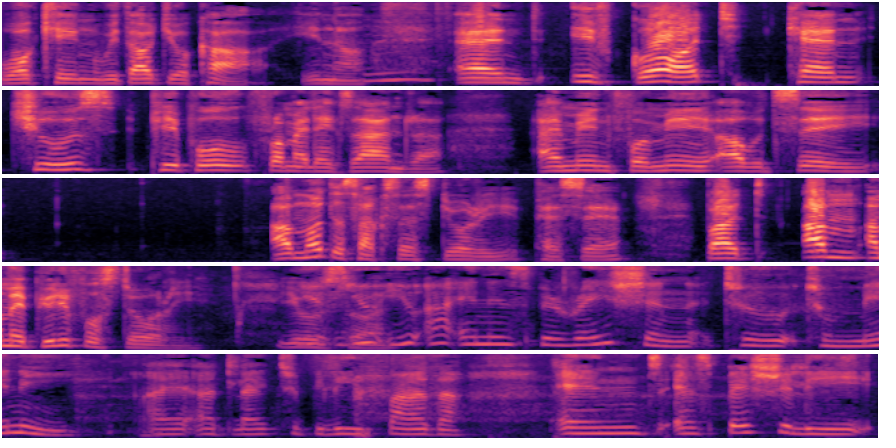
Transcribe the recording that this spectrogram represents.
walking without your car, you know. Hmm. And if God can choose people from Alexandra, I mean, for me, I would say I'm not a success story per se, but I'm I'm a beautiful story. You, you, you, are an inspiration to to many. I, I'd like to believe, Father, and especially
